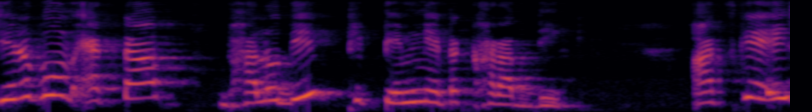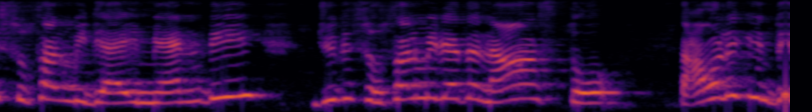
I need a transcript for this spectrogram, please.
যেরকম একটা ভালো দিক, ঠিক তেমনি একটা খারাপ দিক। আজকে এই সোশ্যাল মিডিয়া এই ম্যান্ডি যদি সোশ্যাল মিডিয়াতে না আসতো, তাহলে কিন্তু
